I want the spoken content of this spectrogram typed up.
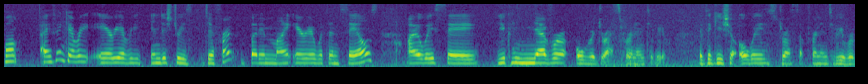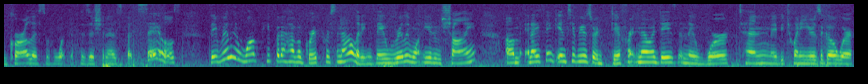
Well, I think every area, every industry is different, but in my area within sales, I always say you can never overdress for an interview. I think you should always dress up for an interview regardless of what the position is. But sales, they really want people to have a great personality. They really want you to shine. Um, and I think interviews are different nowadays than they were 10, maybe 20 years ago, where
